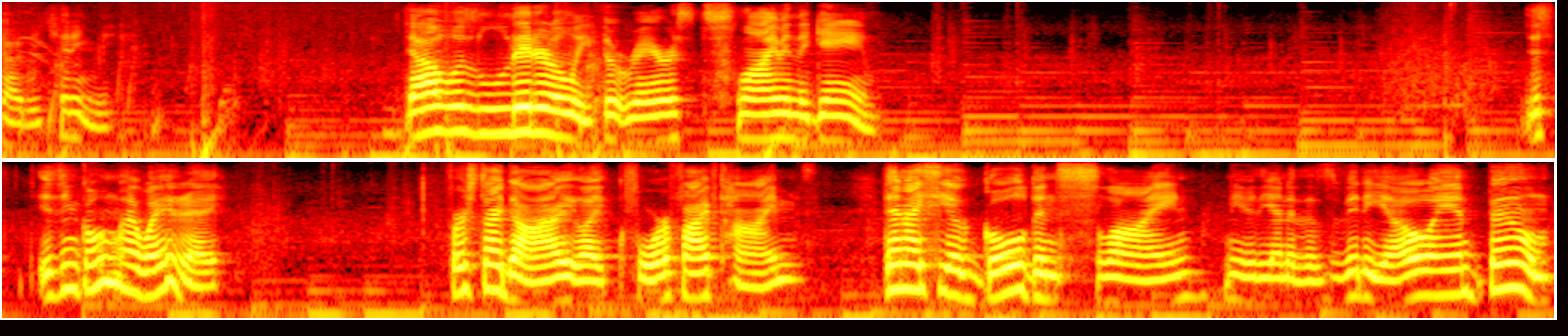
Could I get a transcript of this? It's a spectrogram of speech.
Are you kidding me? That was literally the rarest slime in the game. This isn't going my way today. First I die like four or five times. Then I see a golden slime near the end of this video, and boom,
